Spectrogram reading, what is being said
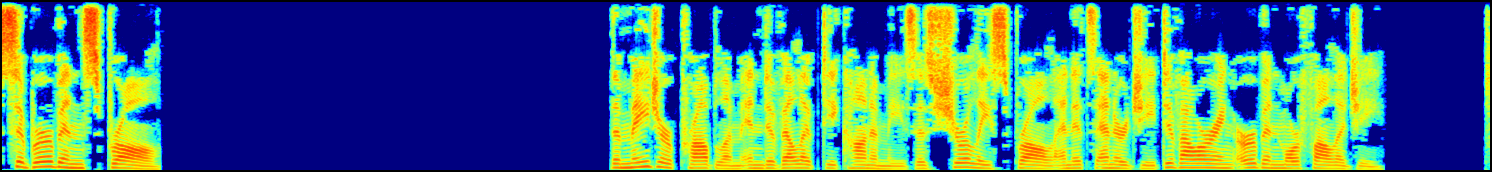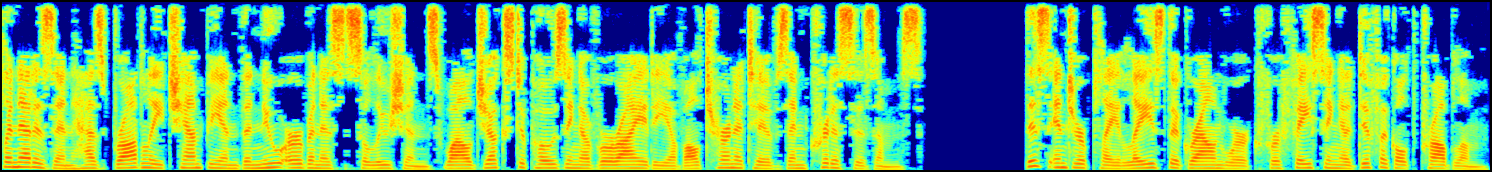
Suburban sprawl The major problem in developed economies is surely sprawl and its energy-devouring urban morphology. Planetizen has broadly championed the new urbanist solutions while juxtaposing a variety of alternatives and criticisms. This interplay lays the groundwork for facing a difficult problem.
